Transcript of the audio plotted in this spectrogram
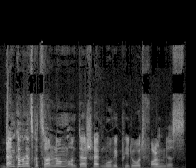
Dann kommen wir ganz kurz zur Handlung und da schreibt Movie Pilot folgendes.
